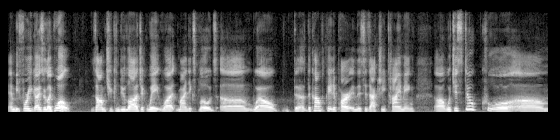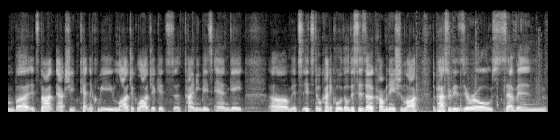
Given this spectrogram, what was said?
and before you guys are like, whoa, Zombie can do logic, wait, what, mind explodes. Um, well, the, the complicated part in this is actually timing, uh, which is still cool, um, but it's not actually technically logic logic, it's a timing-based AND gate. Um, it's it's still kind of cool though. This is a combination lock. The password is 0, 7,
